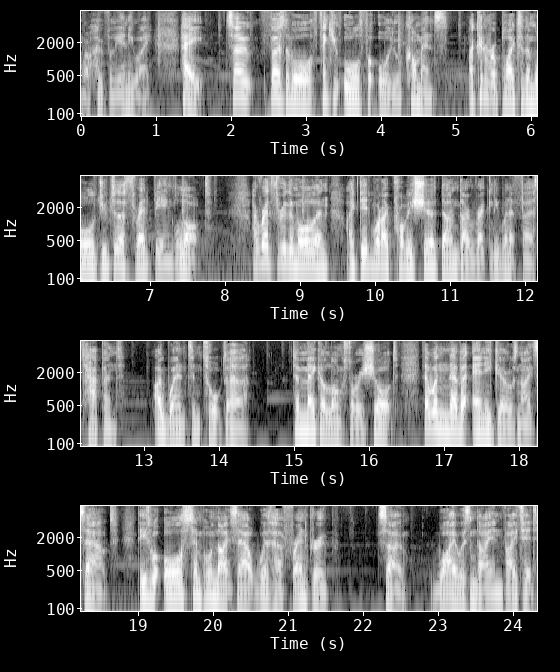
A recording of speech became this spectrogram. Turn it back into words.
Well, hopefully, anyway. Hey, so, first of all, thank you all for all your comments. I couldn't reply to them all due to the thread being locked. I read through them all and I did what I probably should have done directly when it first happened. I went and talked to her. To make a long story short, there were never any girls' nights out. These were all simple nights out with her friend group. So, why wasn't I invited?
